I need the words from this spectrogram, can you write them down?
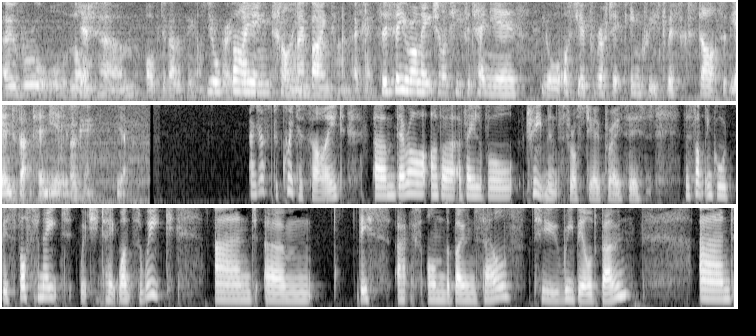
overall, long Yes. term, of developing osteoporosis? You're buying time. I'm buying time. Okay. So, say you're on HRT for 10 years, your osteoporotic increased risk starts at the end of that 10 years. Okay. Yeah. And just a quick aside, um, there are other available treatments for osteoporosis. There's something called bisphosphonate, which you take once a week, and um, this acts on the bone cells to rebuild bone. And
